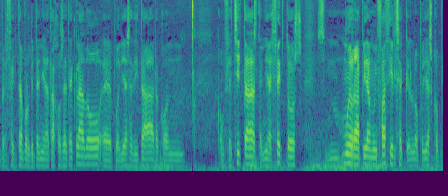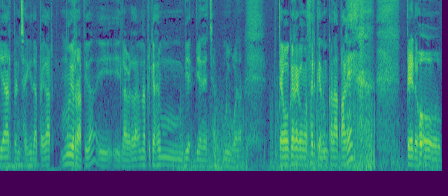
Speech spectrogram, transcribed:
perfecta porque tenía atajos de teclado, eh, podías editar con, con, flechitas, tenía efectos, muy rápida, muy fácil, sé que lo podías copiar, enseguida pegar, muy rápida y, la verdad una aplicación bien, bien, hecha, muy buena. Tengo que reconocer que nunca la pagué, pero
